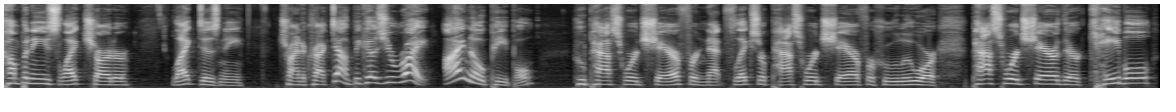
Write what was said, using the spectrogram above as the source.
companies like Charter, like Disney, trying to crack down because you're right. I know people who password share for Netflix or password share for Hulu or password share their cable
